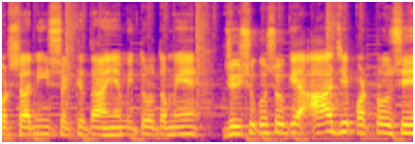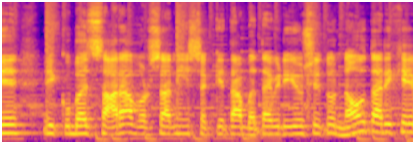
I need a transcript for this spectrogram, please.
વરસાદની શક્યતા અહીંયા મિત્રો તમે જોઈ શકો છો કે આ જે પટ્ટો છે, એ ખૂબ જ સારા વરસાદની શક્યતા બતાવી રહ્યો છે. તો નવ તારીખે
